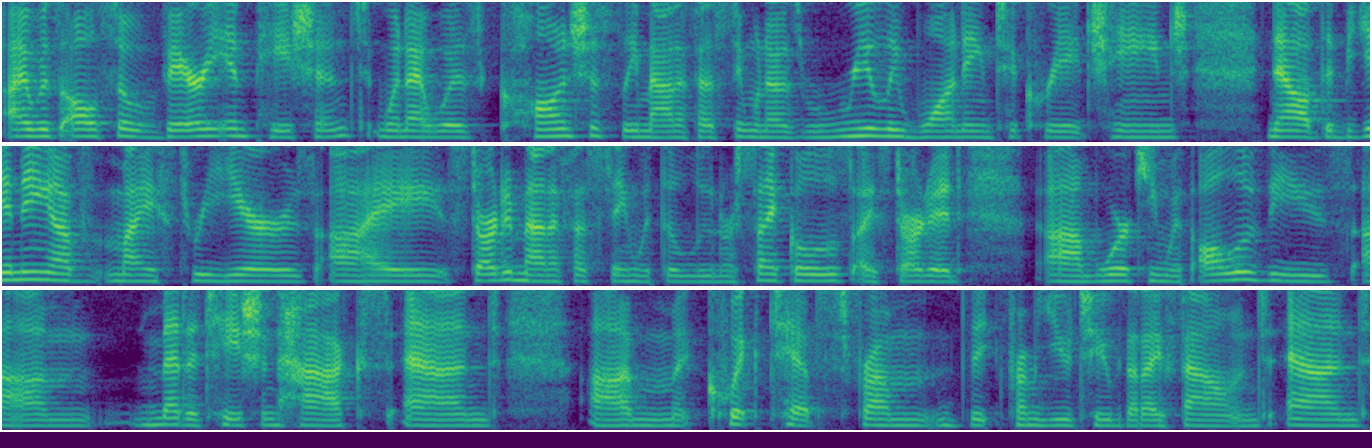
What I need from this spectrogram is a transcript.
I was also very impatient when I was consciously manifesting, when I was really wanting to create change. Now, at the beginning of my three years, I started manifesting with the lunar cycles. I started um, working with all of these um, meditation hacks and um, quick tips from the from YouTube that I found, and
